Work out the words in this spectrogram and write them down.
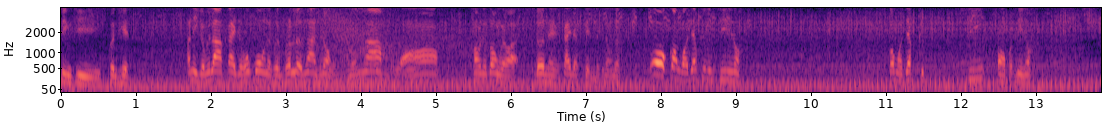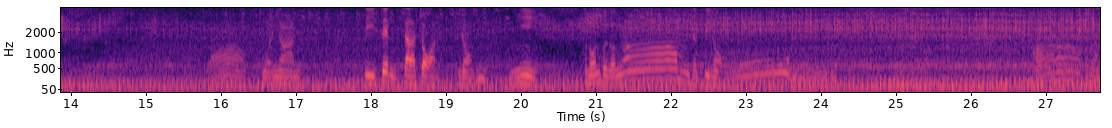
สิ่งที่เพิ่นเฮ็ดอันนี้ก็เวลาใกล้จะหกโมงเนี่ยเพิ่นเพิ่นเลิกงานพี่น้องถนนงามว้าวเขาจะต้องแบบว่าเดินให้ใกล้จากเส้นเลยพี่น้องเด้อโอ้กล้องบ่อแจ๊บคือเป็นสีนี่เนาะกล้องบ่อแจ๊บคือสีออกแบบนี้เนาะว้าวหน่วยงานตีเส้นจราจรพี่น้องนี่ ถนนเพิ่นก็งามจังสีเนาะโอ้นี่นี่นี่นี่ว้าวพี่น้อง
